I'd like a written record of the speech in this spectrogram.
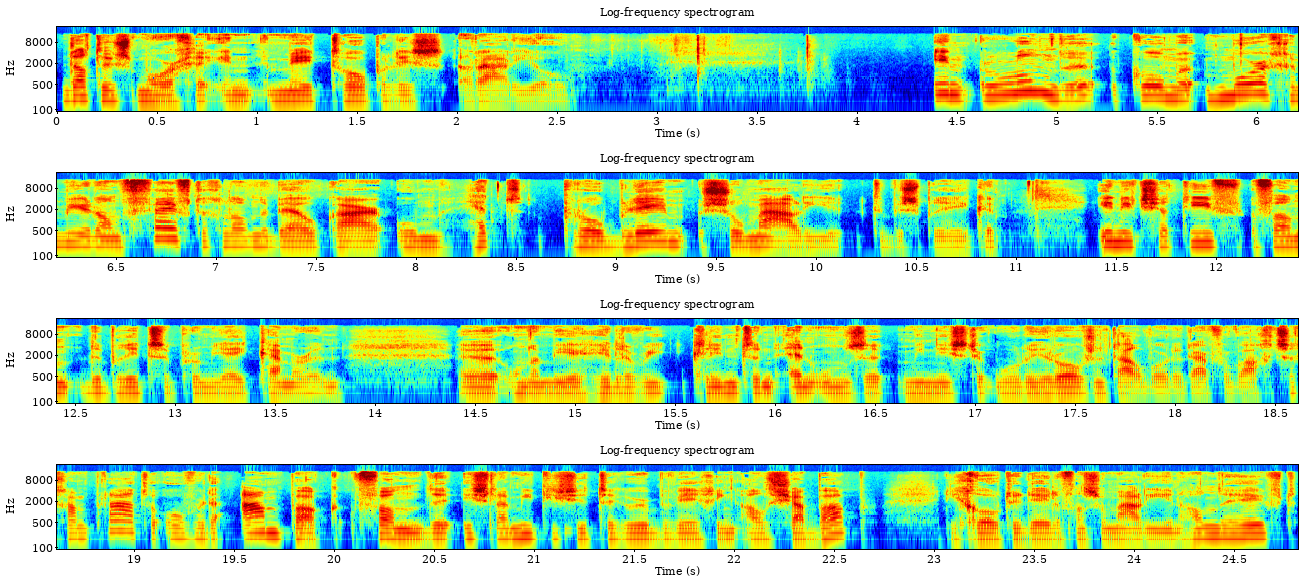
Dat is morgen in Metropolis Radio. In Londen komen morgen meer dan 50 landen bij elkaar om het probleem Somalië te bespreken. Initiatief van de Britse premier Cameron. Uh, onder meer Hillary Clinton en onze minister Uri Rosenthal worden daar verwacht. Ze gaan praten over de aanpak van de islamitische terreurbeweging Al-Shabaab... die grote delen van Somalië in handen heeft.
